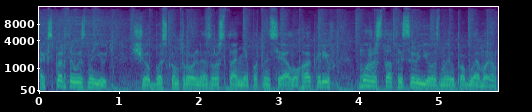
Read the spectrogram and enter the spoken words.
Експерти визнають, що безконтрольне зростання потенціалу хакерів може стати серйозною проблемою.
